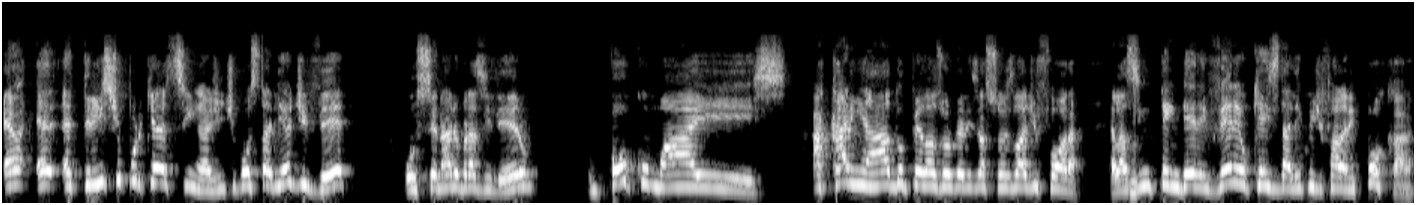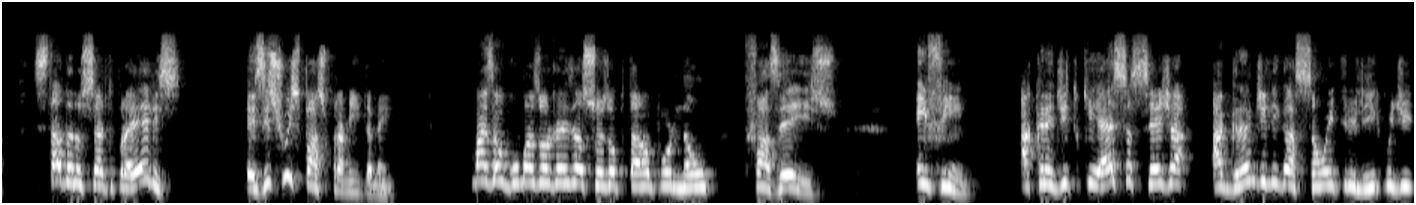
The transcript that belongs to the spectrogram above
é, é, é triste porque, assim, a gente gostaria de ver o cenário brasileiro um pouco mais acarinhado pelas organizações lá de fora. Elas entenderem, verem o case da Liquid e falarem, pô, cara, está dando certo para eles? Existe um espaço para mim também. Mas algumas organizações optaram por não fazer isso. Enfim, acredito que essa seja a grande ligação entre Liquid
